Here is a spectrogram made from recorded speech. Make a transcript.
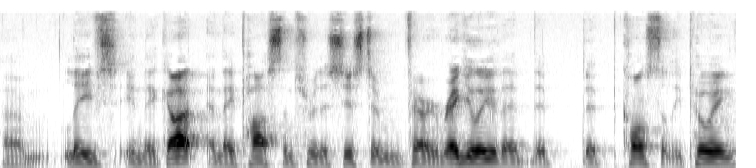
um, leaves in their gut, and they pass them through the system very regularly. They're, they're, they're constantly pooing.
